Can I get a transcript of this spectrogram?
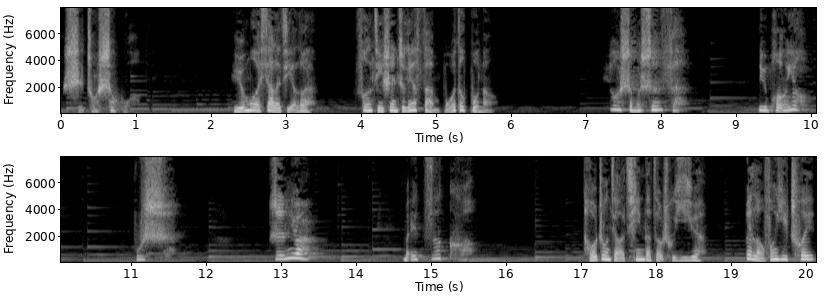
始终是我。于墨下了结论，风景甚至连反驳都不能。用什么身份？女朋友？不是，侄女儿，没资格。头重脚轻的走出医院，被冷风一吹，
